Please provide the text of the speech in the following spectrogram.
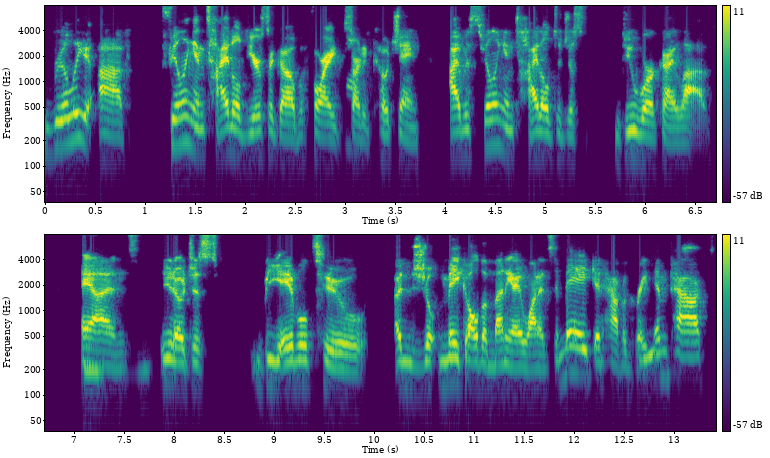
really uh, feeling entitled years ago before I started coaching. I was feeling entitled to just do work I love and, mm-hmm. you know, just be able to enjoy, make all the money I wanted to make and have a great mm-hmm. impact.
